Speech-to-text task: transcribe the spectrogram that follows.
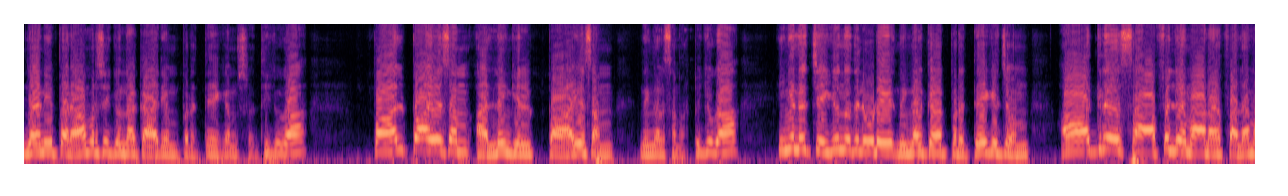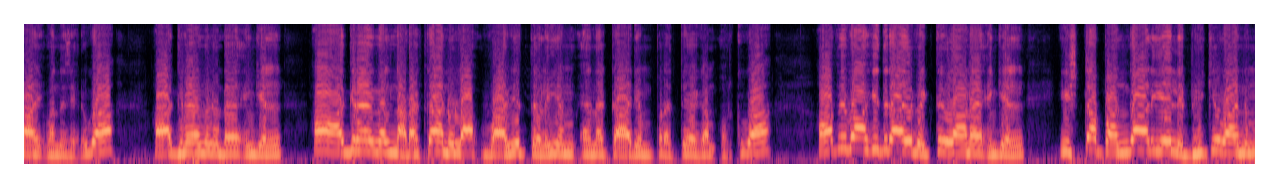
ഞാൻ ഈ പരാമർശിക്കുന്ന കാര്യം പ്രത്യേകം ശ്രദ്ധിക്കുക. പാൽപായസം അല്ലെങ്കിൽ പായസം നിങ്ങൾ സമർപ്പിക്കുക. ഇങ്ങനെ ചെയ്യുന്നതിലൂടെ നിങ്ങൾക്ക് പ്രത്യേകിച്ചും ആഗ്രഹ സാഫല്യമാണ് ഫലമായി വന്നു ചേരുക. ആഗ്രഹങ്ങളുണ്ട് എങ്കിൽ ആ ആഗ്രഹങ്ങൾ നടക്കാനുള്ള വഴി തെളിയും എന്ന കാര്യം പ്രത്യേകം ഓർക്കുക. അവിവാഹിതരായ വ്യക്തികളാണ് എങ്കിൽ ഇഷ്ട പങ്കാളിയെ ലഭിക്കുവാനും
